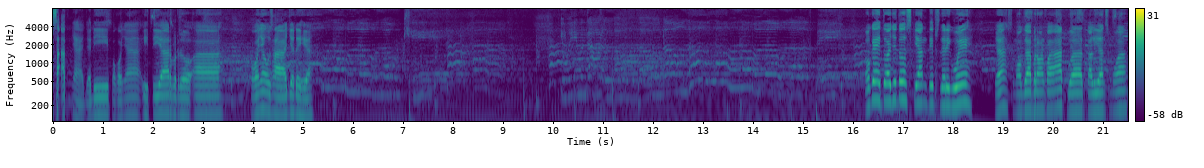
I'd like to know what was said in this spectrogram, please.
saatnya. Jadi pokoknya ikhtiar berdoa pokoknya usaha aja deh ya Oke itu aja tuh. Sekian tips dari gue. Ya semoga bermanfaat buat kalian semua.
